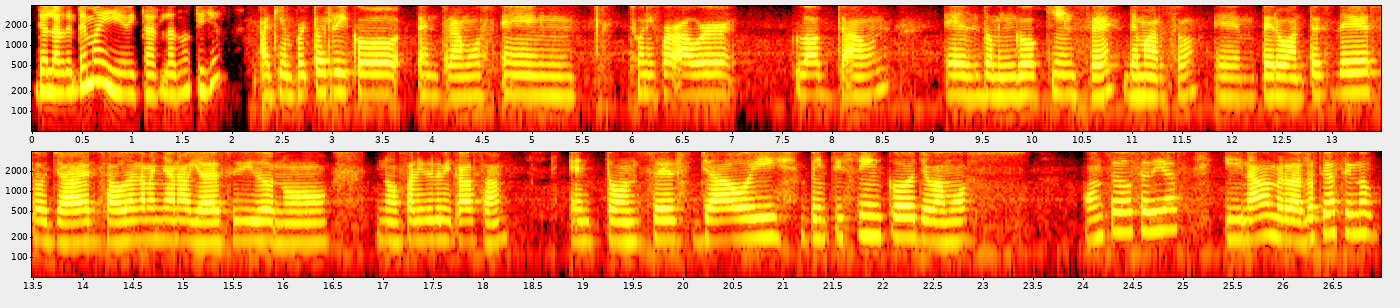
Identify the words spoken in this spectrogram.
de hablar del tema y evitar las noticias. Aquí en Puerto Rico entramos en 24-hour lockdown el domingo 15 de marzo, eh, pero antes de eso, ya el sábado en la mañana había decidido no, no salir de mi casa. Entonces ya hoy 25 llevamos 11, 12 días y nada, en verdad lo estoy haciendo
